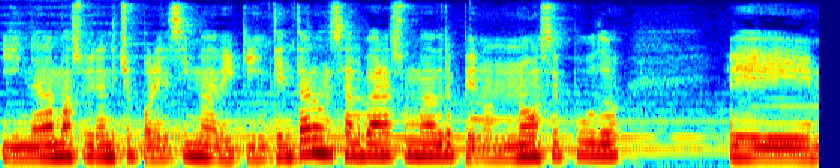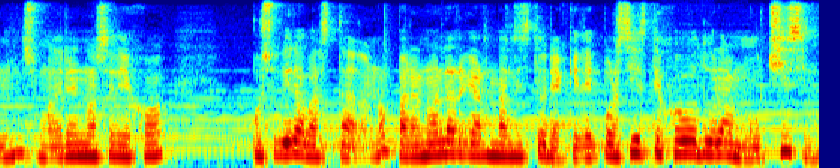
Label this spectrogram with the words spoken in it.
y nada más hubieran dicho por encima de que intentaron salvar a su madre pero no se pudo, eh, su madre no se dejó, pues hubiera bastado, ¿no? Para no alargar más la historia, que de por sí este juego dura muchísimo,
